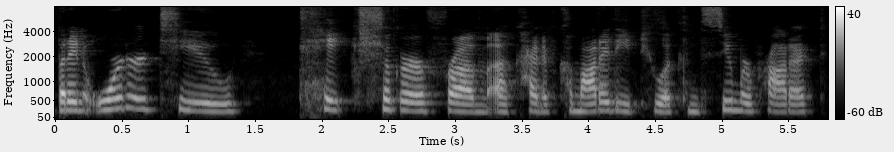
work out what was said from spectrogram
But in order to take sugar from a kind of commodity to a consumer product,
